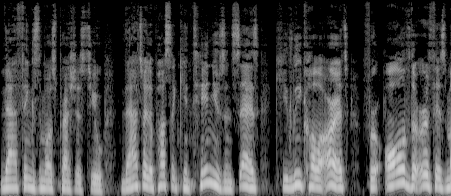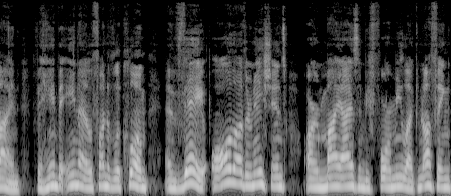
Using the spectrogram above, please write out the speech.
that thing is the most precious to you. That's why the pasuk continues and says, "Kili kol aretz," for all of the earth is mine. Vehem be'enai of leklom, and they, all the other nations, are in my eyes and before me like nothing.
